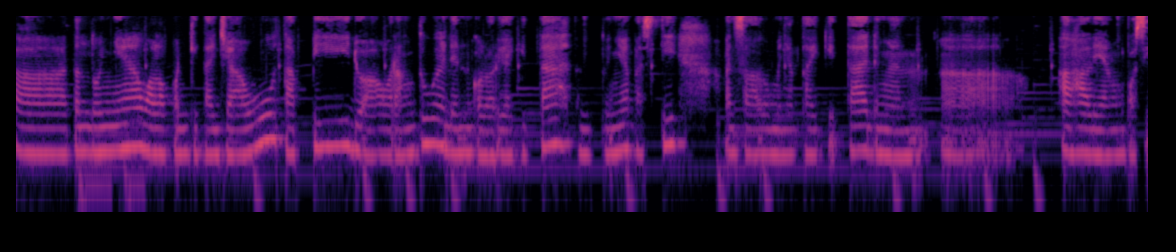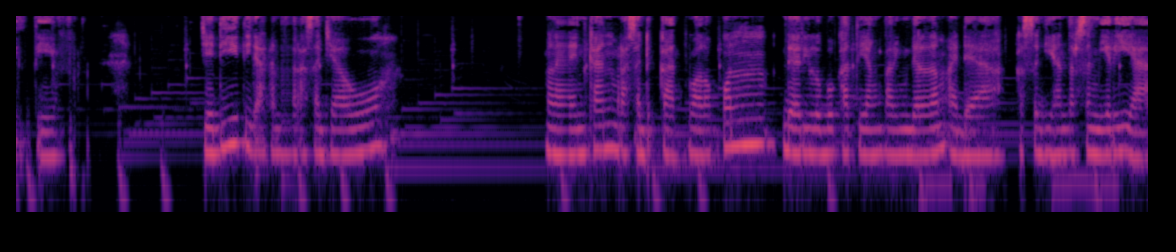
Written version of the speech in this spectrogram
uh, tentunya walaupun kita jauh tapi doa orang tua dan keluarga kita tentunya pasti akan selalu menyertai kita dengan hal-hal uh, yang positif. Jadi tidak akan terasa jauh melainkan merasa dekat walaupun dari lubuk hati yang paling dalam ada kesedihan tersendiri ya.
